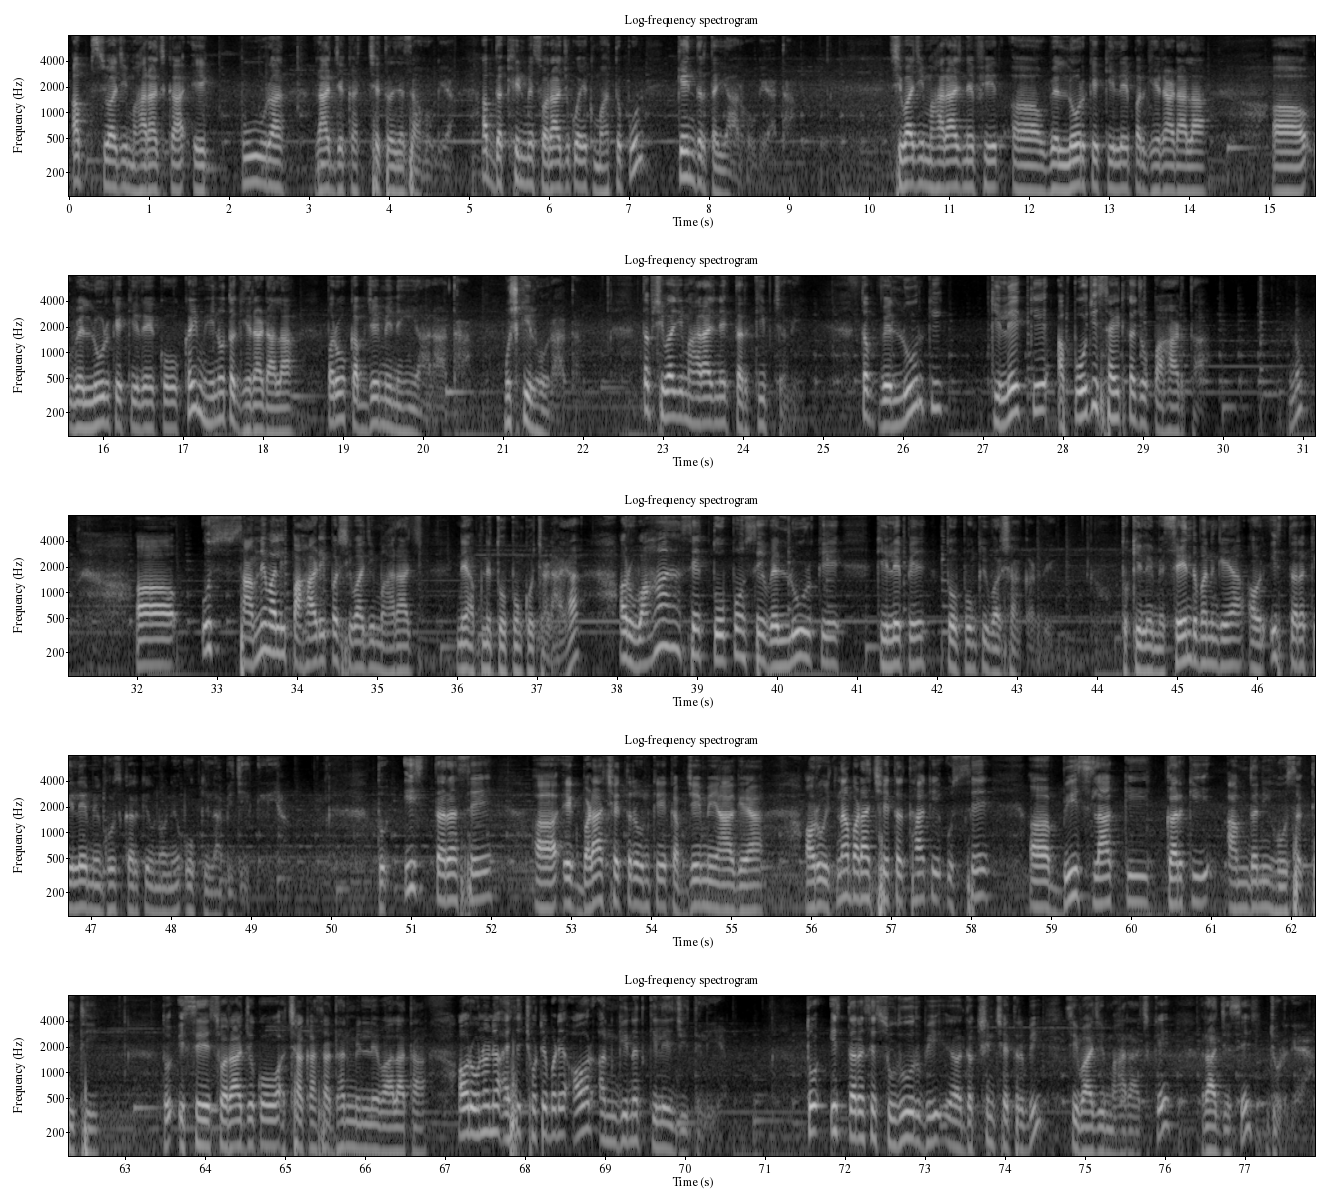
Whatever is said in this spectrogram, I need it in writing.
अब शिवाजी महाराज का एक पूरा राज्य का क्षेत्र जैसा हो गया। अब दक्षिण में स्वराज को एक महत्वपूर्ण केंद्र तैयार हो गया था। शिवाजी महाराज ने फिर वेल्लोर के किले पर घेरा डाला। वेल्लूर के किले को कई महीनों तक घेरा डाला, पर वो कब्जे में नहीं आ रहा था। मुश्किल हो रहा था। तब शिवाजी महाराज ने एक तरकीब चली। तब वेल्लूर की किले के अपोजिट साइड का जो पहाड़ था यू नो उस सामने वाली पहाड़ी पर शिवाजी महाराज ने अपने तोपों को चढ़ाया और वहाँ से तोपों से वेल्लूर के किले पे तोपों की वर्षा कर दी। तो किले में सेंध बन गया और इस तरह किले में घुस करके उन्होंने वो किला भी जीत लिया। तो इस तरह से एक बड़ा क्षेत्र उनके कब्जे में आ गया और वो इतना बड़ा क्षेत्र था कि उससे 20 लाख की कर की आमदनी हो सकती थी। तो इससे स्वराज्य को अच्छा खासा धन मिलने वाला था और उन्होंने ऐसे छोटे बड़े और अनगिनत किले जीत लिए। तो इस तरह से सुदूर भी दक्षिण क्षेत्र भी शिवाजी महाराज के राज्य से जुड़ गया।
